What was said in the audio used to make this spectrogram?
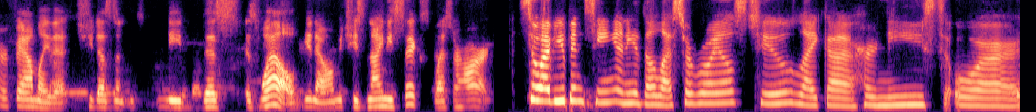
her family that she doesn't need this as well you know i mean she's 96 bless her heart So have you been seeing any of the lesser royals too, like uh, her niece or?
